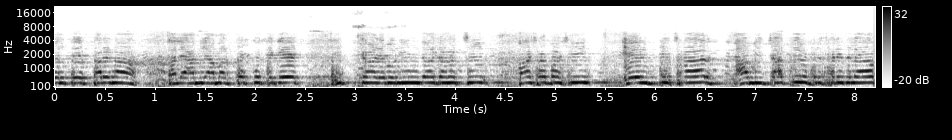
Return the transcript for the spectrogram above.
বলতে পারে না। তাহলে আমি আমার পক্ষ থেকে ধিক্কার এবং নিন্দা জানাচ্ছি। পাশাপাশি এর বিচার আমি জাতির উপরে ছেড়ে দিলাম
